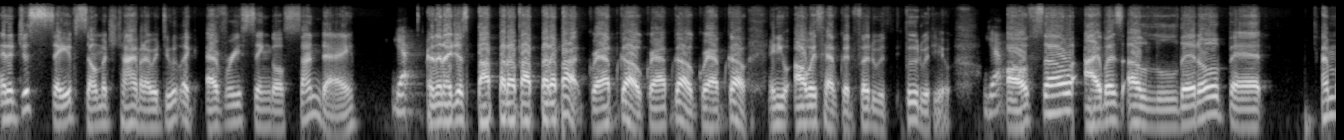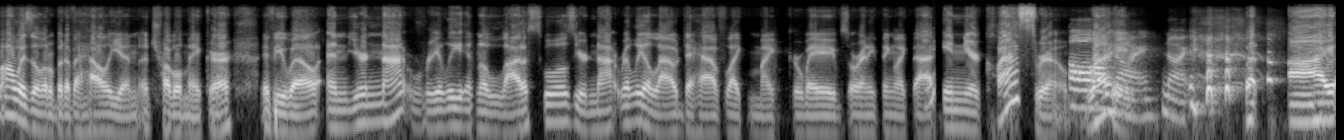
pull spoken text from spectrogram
and it just saves so much time. And I would do it like every single Sunday. Yep. And then I just bop, bop, bop, bop, bop, grab, go, grab, go, grab, go. And you always have good food with food with you. Yep. Also, I was a little bit, I'm always a little bit of a hellion, a troublemaker, if you will. And you're not really in a lot of schools, you're not really allowed to have like microwaves or anything like that in your classroom. Oh right? no, no. But I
